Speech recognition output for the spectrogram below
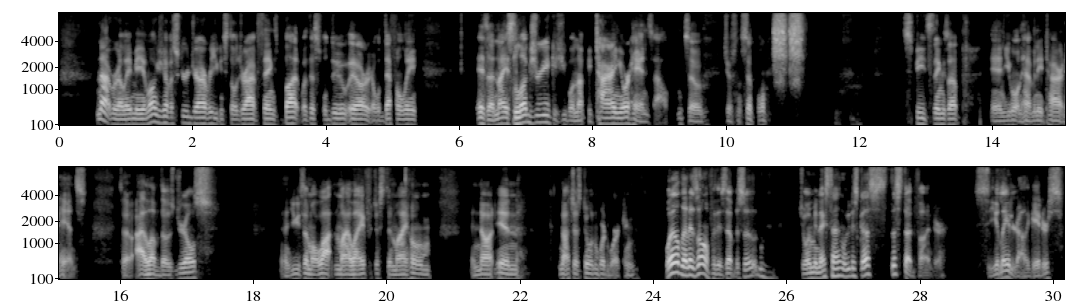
Not really. I mean, as long as you have a screwdriver, you can still drive things. But what this will do, or it will definitely, is a nice luxury because you will not be tiring your hands out. So just simple speeds things up and you won't have any tired hands. So I love those drills. I use them a lot in my life, just in my home and not in, not just doing woodworking. Well, that is all for this episode. Join me next time we discuss the stud finder. See you later, alligators.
